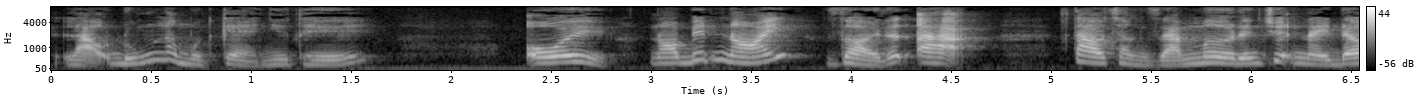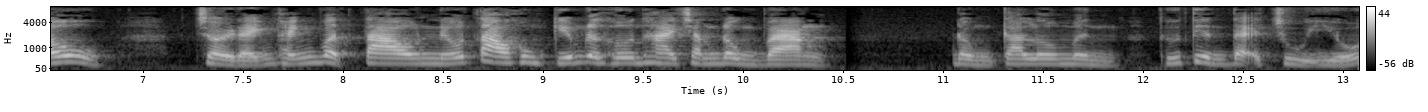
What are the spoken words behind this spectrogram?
lão đúng là một kẻ như thế. Ôi, nó biết nói, giỏi đất ạ. Tao chẳng dám mơ đến chuyện này đâu. Trời đánh thánh vật tao nếu tao không kiếm được hơn 200 đồng vàng. Đồng Calomen, thứ tiền tệ chủ yếu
